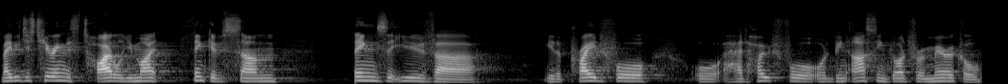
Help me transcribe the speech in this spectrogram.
maybe just hearing this title, you might think of some things that you've uh, either prayed for or had hoped for or been asking God for a miracle.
